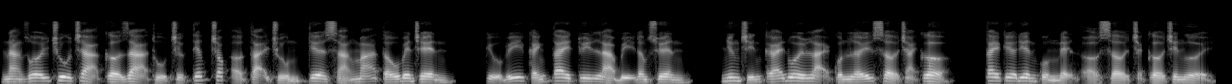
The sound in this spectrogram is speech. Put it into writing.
Nàng dối chu trả cờ dạ thủ trực tiếp chóc ở tại chùm tia sáng mã tấu bên trên, cựu vĩ cánh tay tuy là bị đâm xuyên, nhưng chín cái đuôi lại quấn lấy sở trại cơ tay kia điên cuồng nện ở sở trại cơ trên người.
